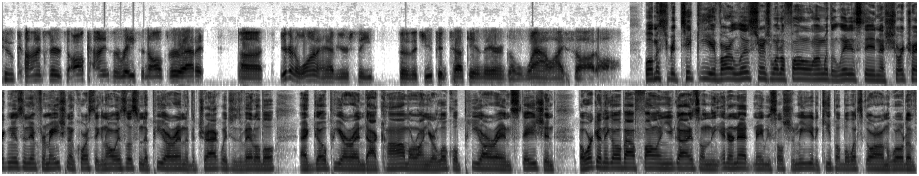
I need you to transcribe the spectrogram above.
two concerts, all kinds of racing all throughout it. Uh, you're going to want to have your seat so that you can tuck in there and go, "Wow, I saw it all." Well, Mr. Batycki, if our listeners want to follow along with the latest in uh, short track news and information, of course, they can always listen to PRN of the track, which is available at goprn.com or on your local PRN station. But where can they go about following you guys on the internet, maybe social media, to keep up with what's going on in the world of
